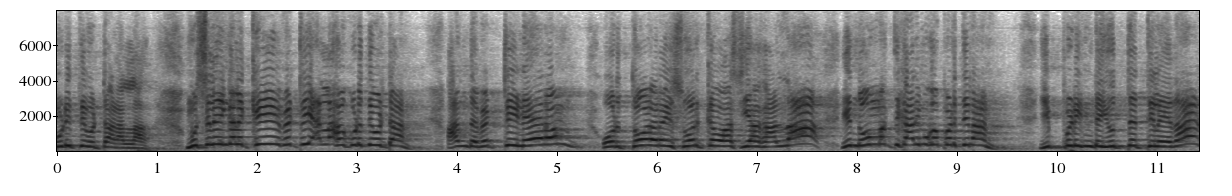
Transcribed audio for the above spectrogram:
முடித்து விட்டான் அல்லாஹ். முஸ்லிம்களுக்கு வெற்றி அல்லாஹ் கொடுத்து விட்டான். அந்த வெற்றி நேரம் ஒரு தோழரை சுவர்க்கவாசியாக அல்லாஹ் இந்த உம்மத்துக்கு அறிமுகப்படுத்தினான். இப்படி இந்த யுத்தத்திலே தான்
